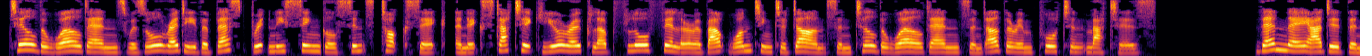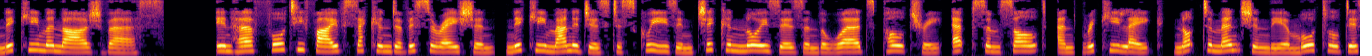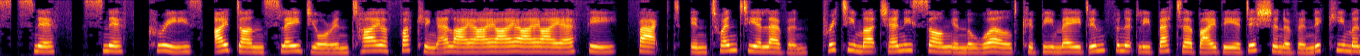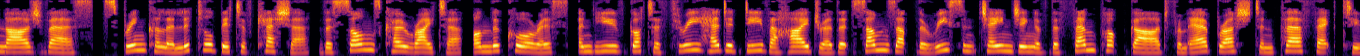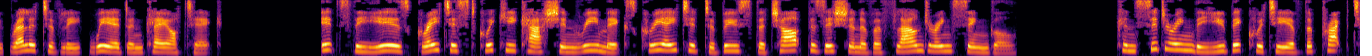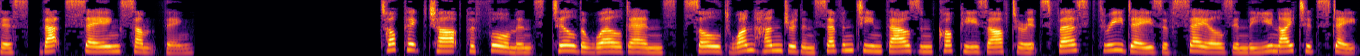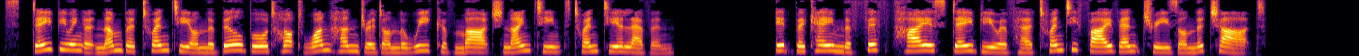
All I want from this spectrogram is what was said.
Till the World Ends was already the best Britney single since Toxic, an ecstatic Euroclub floor filler about wanting to dance until the world ends and other important matters. Then they added the Nicki Minaj verse. In her 45-second evisceration, Nicki manages to squeeze in chicken noises and the words poultry, Epsom salt, and Ricki Lake, not to mention the immortal diss sniff, sniff, crease, I done slayed your entire fucking liiiiife, fact, in 2011, pretty much any song in the world could be made infinitely better by the addition of a Nicki Minaj verse, sprinkle a little bit of Kesha, the song's co-writer, on the chorus, and you've got a three-headed diva hydra that sums up the recent changing of the femme-pop guard from airbrushed and perfect to relatively weird and chaotic. It's the year's greatest quickie cash-in remix created to boost the chart position of a floundering single. Considering the ubiquity of the practice, that's saying something. Topic chart performance Till the World Ends sold 117,000 copies after its first three days of sales in the United States, debuting at number 20 on the Billboard Hot 100 on the week of March 19, 2011. It became the fifth highest debut of her 25 entries on the chart.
